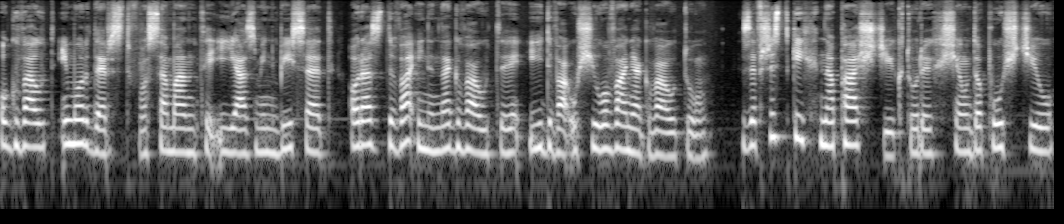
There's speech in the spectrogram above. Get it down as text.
o gwałt i morderstwo Samanty i Jasmin Bisset oraz dwa inne gwałty i dwa usiłowania gwałtu. Ze wszystkich napaści, których się dopuścił,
